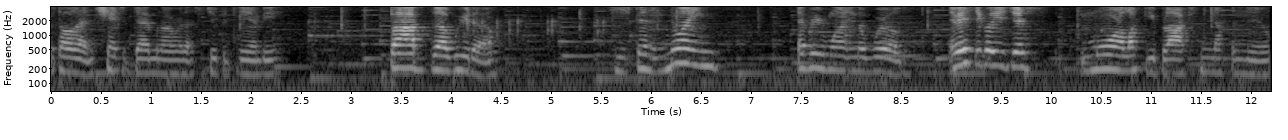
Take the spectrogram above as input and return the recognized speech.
with all that enchanted diamond armor, that stupid zombie. Bob the Weirdo. He's been annoying everyone in the world. And basically just more lucky blocks, nothing new.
